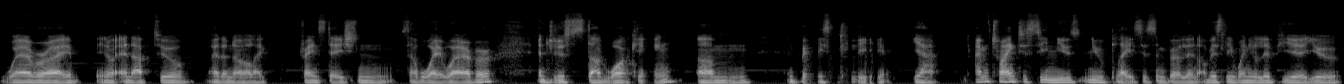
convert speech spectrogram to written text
wherever i you know end up to i don't know like train station subway wherever and just start walking um and basically yeah i'm trying to see new new places in berlin. Obviously when you live here you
